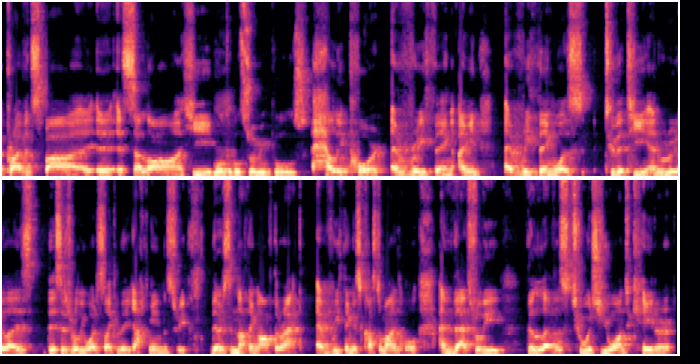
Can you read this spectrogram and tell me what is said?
a private spa, a, a, salon, he multiple swimming pools, heliport, everything. I mean, everything was to the T, and we realized this is really what it's like in the yachting industry. There's nothing off the rack, everything is customizable, and that's really the levels to which you want to cater.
